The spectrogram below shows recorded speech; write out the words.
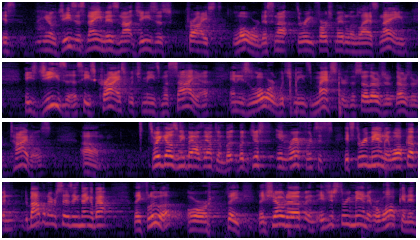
is, you know, Jesus' name is not Jesus Christ Lord. That's not three first, middle, and last name. He's Jesus, he's Christ, which means Messiah, and he's Lord, which means Master. So those are, those are titles. Um, so he goes and he bows down to him. But, but just in reference, it's, it's three men. They walk up, and the Bible never says anything about they flew up or they, they showed up, and it's just three men that were walking. And,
